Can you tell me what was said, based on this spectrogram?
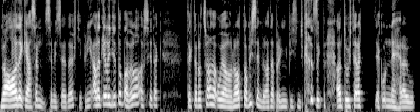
No, tak já jsem si myslel, že to je vtipný, ale ty lidi to bavilo asi, tak, tak to docela zaujalo. No, to myslím byla ta první písnička, ale tu už teda jako nehraju.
